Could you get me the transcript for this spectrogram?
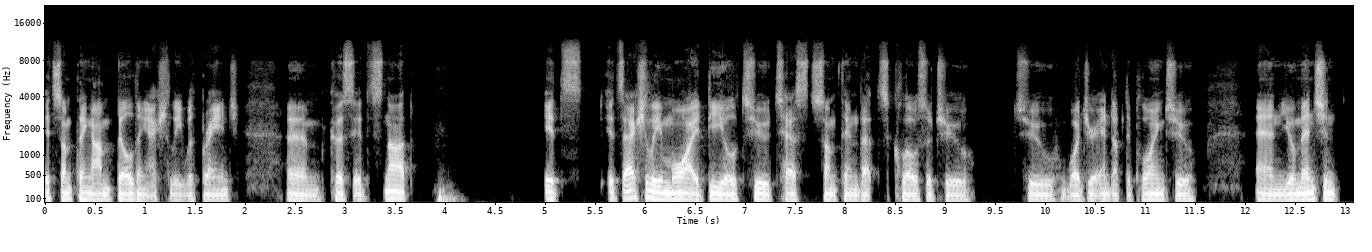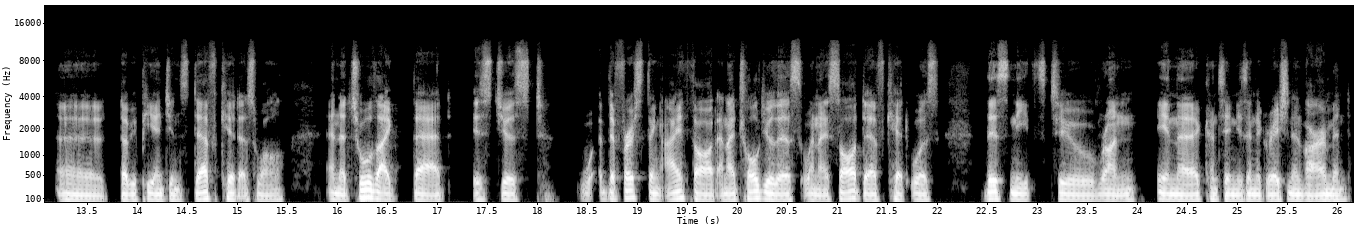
it's something I'm building actually with Branch because um, it's not it's it's actually more ideal to test something that's closer to to what you end up deploying to. And you mentioned uh, WP Engine's Dev Kit as well, and a tool like that is just the first thing I thought, and I told you this when I saw Dev Kit was this needs to run in a continuous integration environment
